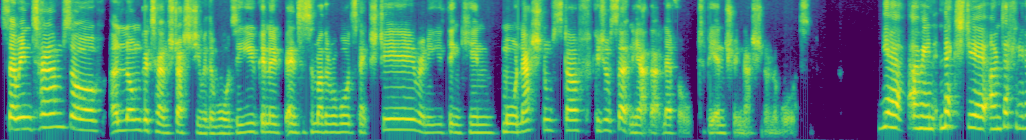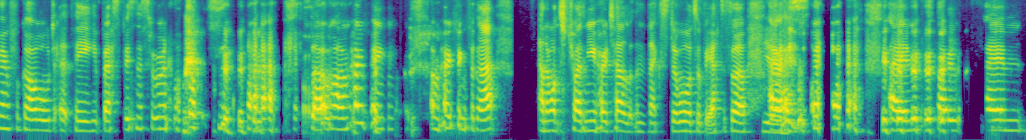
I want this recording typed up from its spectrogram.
So, in terms of a longer term strategy with awards, are you going to enter some other awards next year? And are you thinking more national stuff? Because you're certainly at that level to be entering national awards. Yeah, I mean, next year I'm definitely going for gold at the Best Businesswoman Awards. so I'm hoping, I'm hoping for that and I want to try the new hotel that the next awards will be at as well. Yes. um, so, um,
